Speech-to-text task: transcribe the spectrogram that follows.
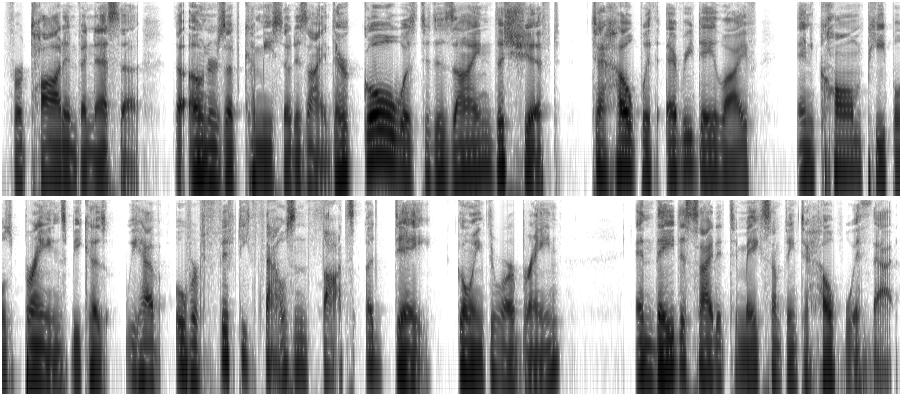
for Todd and Vanessa, the owners of Komuso Design. Their goal was to design the shift to help with everyday life and calm people's brains because we have over 50,000 thoughts a day going through our brain. And they decided to make something to help with that.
